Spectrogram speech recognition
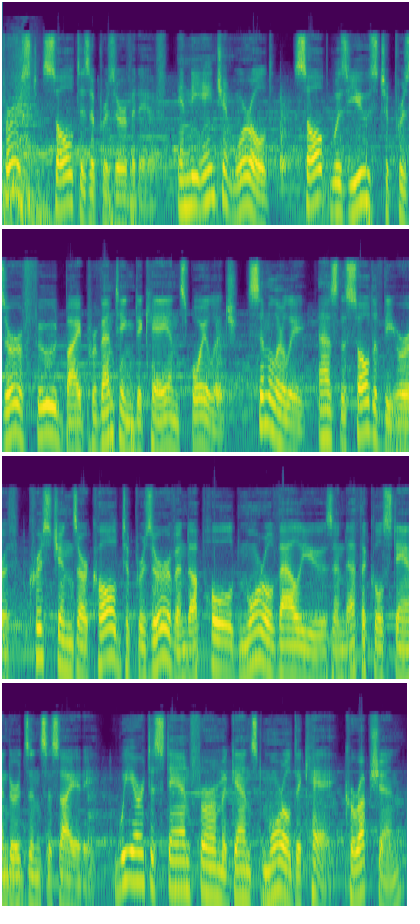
First, salt is a preservative. In the ancient world, salt was used to preserve food by preventing decay and spoilage. Similarly, as the salt of the earth, Christians are called to preserve and uphold moral values and ethical standards in society. We are to stand firm against moral decay, corruption,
